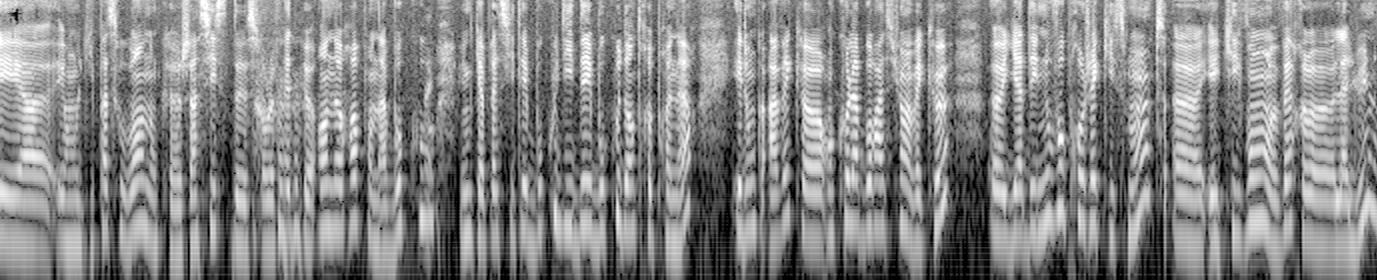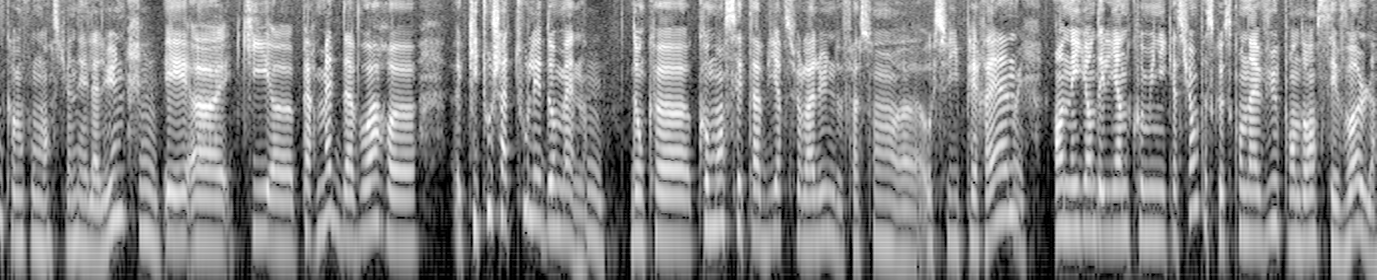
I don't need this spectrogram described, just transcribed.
Euh, et, on ne le dit pas souvent, donc euh, j'insiste sur le fait qu'en Europe, on a beaucoup, une capacité, beaucoup d'idées, beaucoup d'entrepreneurs. Et donc, avec, euh, en collaboration avec eux, il y a des nouveaux projets qui se montent et qui vont vers la Lune, comme vous mentionnez la Lune, mm. et qui permettent d'avoir, qui touchent à tous les domaines. Mm. Donc, euh, comment s'établir sur la Lune de façon euh, aussi pérenne, en ayant des liens de communication, parce que ce qu'on a vu pendant ces vols,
